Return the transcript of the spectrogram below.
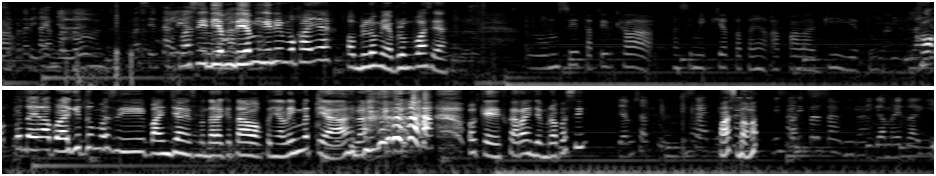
sepertinya belum masih Masih diam-diam gini mukanya? Oh, belum ya, belum puas ya? belum sih tapi kalau masih mikir pertanyaan apa lagi gitu Kalau pertanyaan apa lagi tuh masih panjang ya, sementara kita waktunya limit ya. Nah, oke, sekarang jam berapa sih? jam satu Pas banget. bisa dipertanggungjawab tiga menit lagi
